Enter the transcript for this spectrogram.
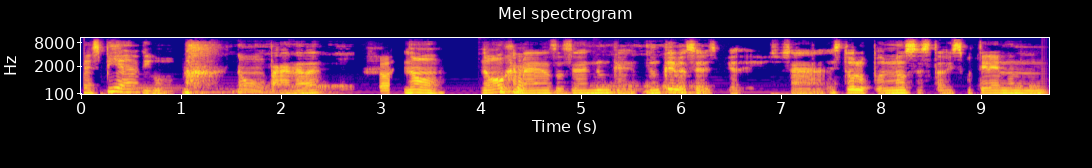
espía, digo, no, para nada. No, no, jamás, o sea, nunca, nunca iba a ser espía de ellos. O sea, esto lo podemos hasta discutir en un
